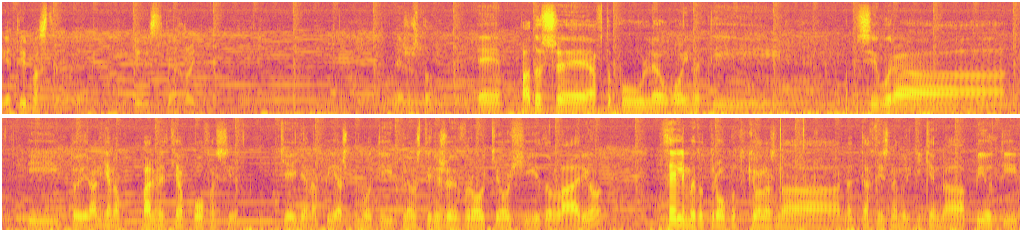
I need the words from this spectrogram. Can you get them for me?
γιατί είμαστε ήδη στη νέα χρονιά. Ναι, σωστό. Ε, πάντως ε, αυτό που λέω εγώ είναι ότι σίγουρα η, το Ιράν για να πάρει μια τέτοια απόφαση και για να πει ας πούμε ότι πλέον στηρίζω ευρώ και όχι δολάριο θέλει με τον τρόπο του κιόλας να, να αντιταχθεί στην Αμερική και να πει ότι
